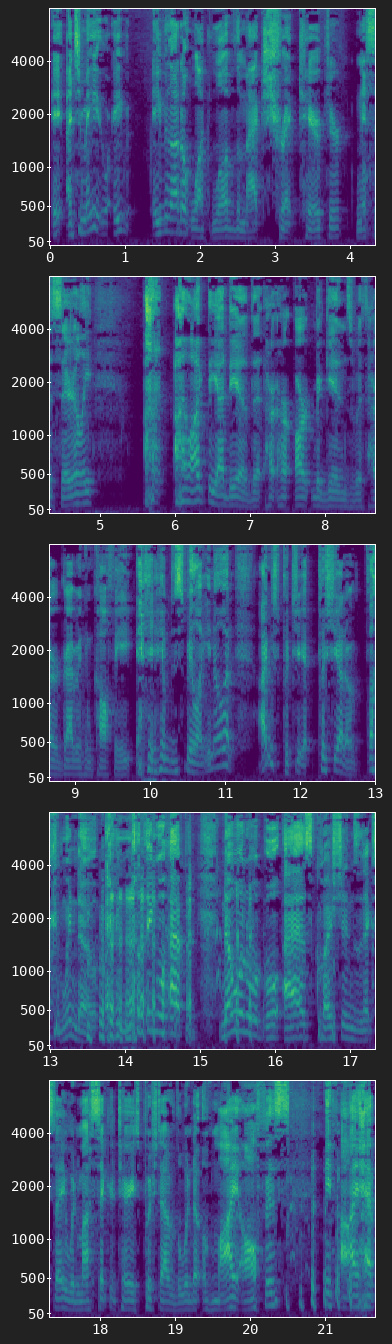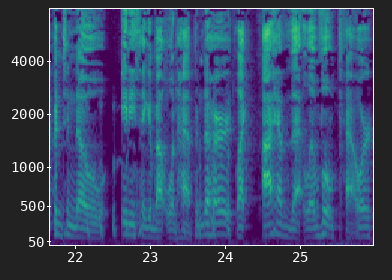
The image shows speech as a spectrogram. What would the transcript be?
It, uh, to me, even, even though I don't like love the Max Shreck character necessarily, I, I like the idea that her, her arc begins with her grabbing him coffee and him just being like, you know what, I can just put you push you out of a fucking window and nothing will happen. No one will, will ask questions the next day when my secretary is pushed out of the window of my office if I happen to know anything about what happened to her. Like I have that level of power.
